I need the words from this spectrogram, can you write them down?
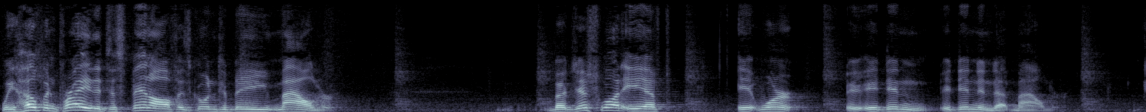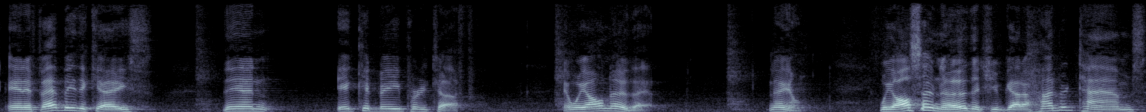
we hope and pray that the spinoff is going to be milder. But just what if it weren't? It, didn't. It didn't end up milder. And if that be the case, then it could be pretty tough. And we all know that. Now, we also know that you've got a hundred times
